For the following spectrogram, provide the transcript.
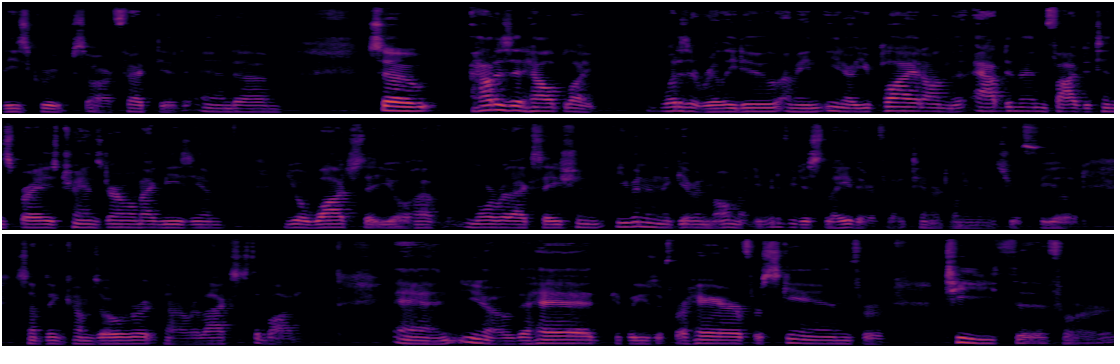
these groups are affected. And um, so, how does it help? Like what does it really do? I mean, you know, you apply it on the abdomen, five to 10 sprays, transdermal magnesium. You'll watch that you'll have more relaxation, even in the given moment. Even if you just lay there for like 10 or 20 minutes, you'll feel it. Something comes over, it kind of relaxes the body. And, you know, the head, people use it for hair, for skin, for teeth, uh, for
